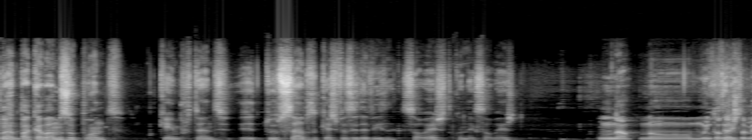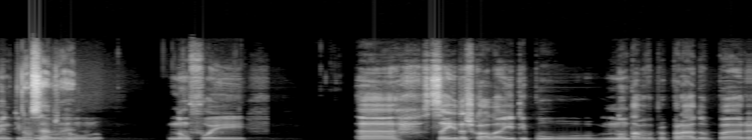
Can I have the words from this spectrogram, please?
Para, para acabarmos o ponto, que é importante, eh, tu sabes o que queres fazer da vida? Soubeste? Quando é que soubeste? Não, não muito Rodrigo, honestamente, tipo, não sabes, né? não, não foi. saí da escola e tipo não estava preparado para,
